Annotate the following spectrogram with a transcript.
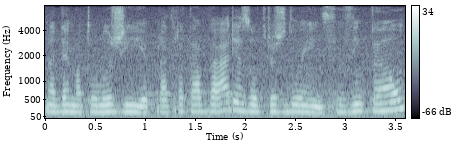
na dermatologia para tratar várias outras doenças. Então,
